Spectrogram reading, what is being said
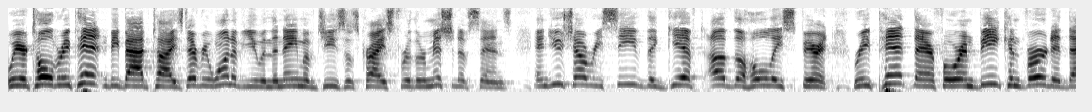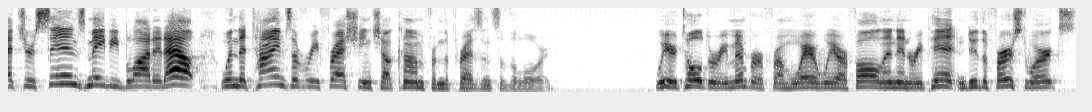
We are told, Repent and be baptized, every one of you, in the name of Jesus Christ for the remission of sins, and you shall receive the gift of the Holy Spirit. Repent, therefore, and be converted, that your sins may be blotted out when the times of refreshing shall come from the presence of the Lord. We are told to remember from where we are fallen and repent and do the first works,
